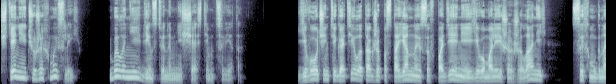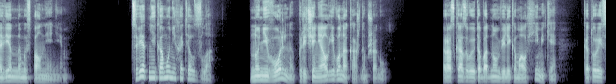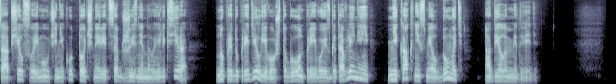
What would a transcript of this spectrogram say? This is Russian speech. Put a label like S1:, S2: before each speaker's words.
S1: Чтение чужих мыслей было не единственным несчастьем цвета. Его очень тяготило также постоянное совпадение его малейших желаний с их мгновенным исполнением. Цвет никому не хотел зла, но невольно причинял его на каждом шагу. Рассказывают об одном великом алхимике, который сообщил своему ученику точный рецепт жизненного эликсира – но предупредил его, чтобы он при его изготовлении никак не смел думать о белом медведе.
